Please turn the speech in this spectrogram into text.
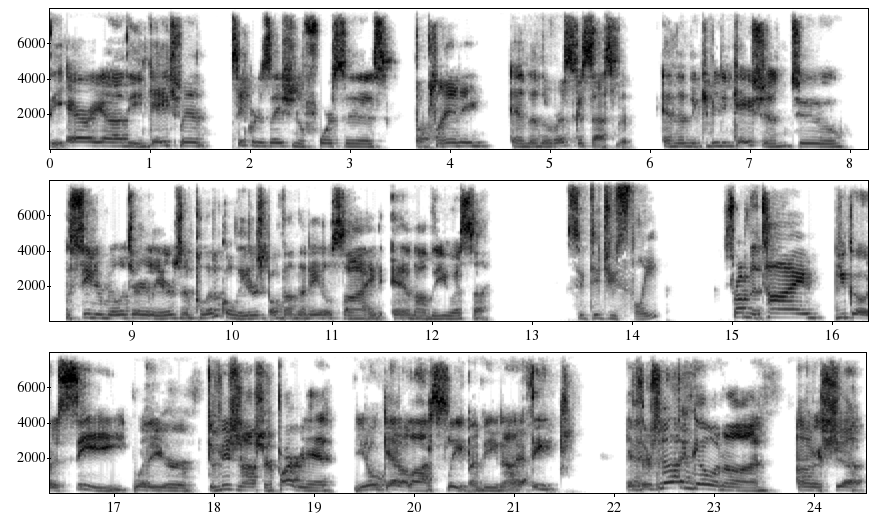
the area, the engagement, synchronization of forces, the planning, and then the risk assessment, and then the communication to the senior military leaders and political leaders, both on the NATO side and on the U.S. side. So, did you sleep? From the time you go to sea, whether you're division officer, department head, you don't get a lot of sleep. I mean, I think if there's nothing going on on a ship,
